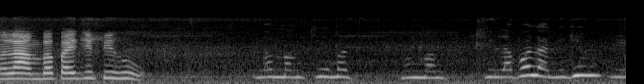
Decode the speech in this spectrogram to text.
मला आंबा पाहिजे पिहू. मग मंकी मग मग मंकीला बोल आणि घेऊन ये.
